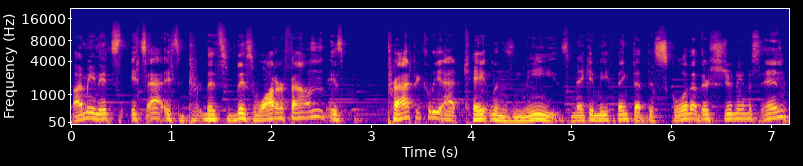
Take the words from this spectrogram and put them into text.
I mean, it's it's at it's this this water fountain is practically at Caitlin's knees, making me think that the school that they're shooting this in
